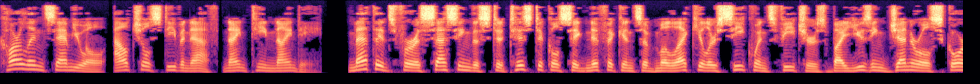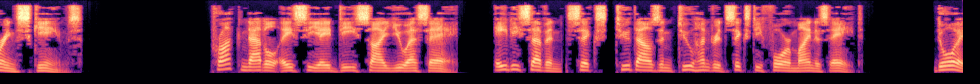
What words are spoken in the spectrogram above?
Karlin Samuel, Altschul Stephen F. 1990. Methods for assessing the statistical significance of molecular sequence features by using general scoring schemes. Proc Natal ACAD Sci USA. 87 2264-8 doi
